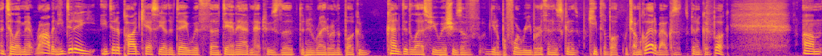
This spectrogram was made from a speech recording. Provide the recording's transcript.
until I met Rob. And he did a he did a podcast the other day with uh, Dan Abnett, who's the the new writer on the book, who kind of did the last few issues of you know before Rebirth and is going to keep the book, which I'm glad about because it's been a good book. Um,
